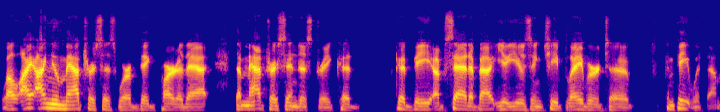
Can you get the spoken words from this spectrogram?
well, I, I knew mattresses were a big part of that. The mattress industry could could be upset about you using cheap labor to compete with them.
